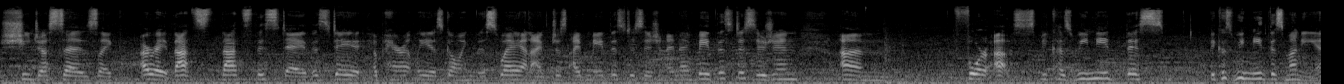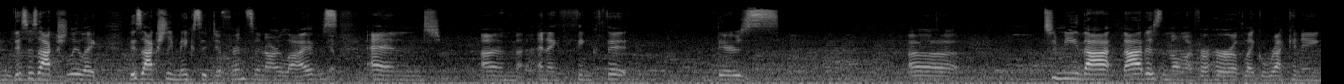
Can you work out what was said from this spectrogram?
she just says like all right that's that's this day. This day apparently is going this way and i've just i've made this decision and i've made this decision um, for us because we need this because we need this money and this is actually like this actually makes a difference in our lives and um, and i think that there's uh, to me that that is the moment for her of like reckoning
